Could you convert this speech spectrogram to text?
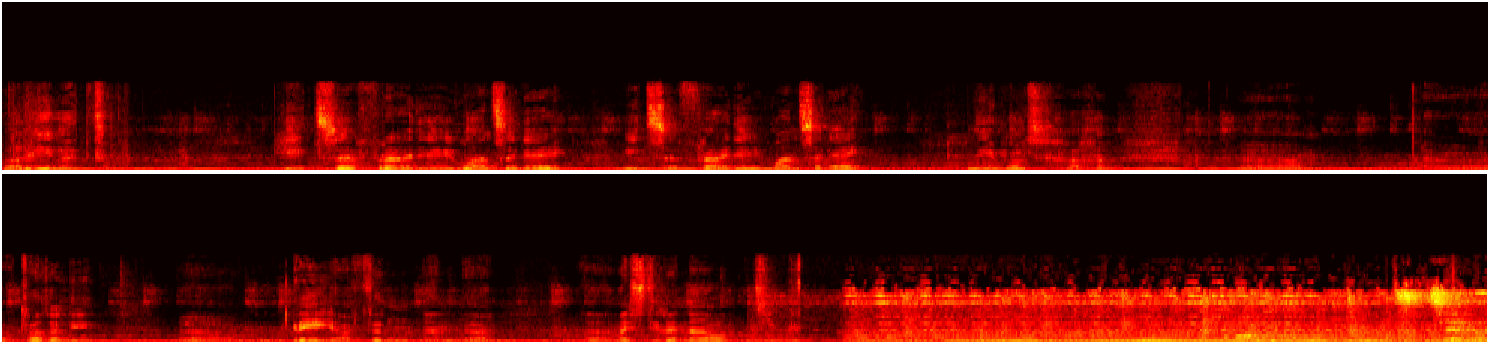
believe it. It's a Friday once again. It's a Friday once again. Disney was um, uh, totally um, grey afternoon and uh, uh, my student now cheek December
